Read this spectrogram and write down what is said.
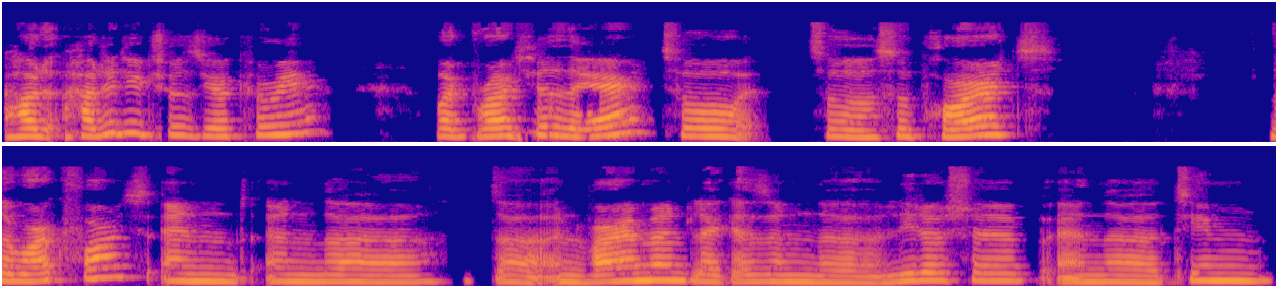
how how did you choose your career? What brought you there to to support the workforce and and the the environment like as in the leadership and the team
